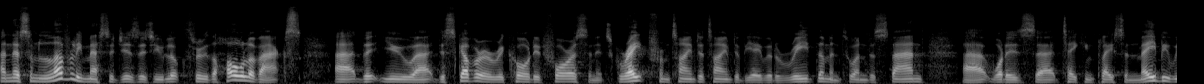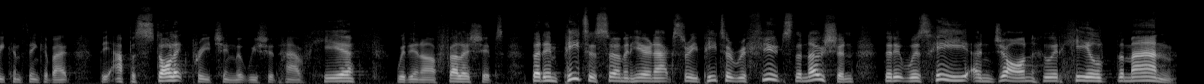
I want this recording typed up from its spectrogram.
and there's some lovely messages as you look through the whole of Acts uh, that you uh, discover are recorded for us, and it's great from time to time to be able to read them and to understand uh, what is uh, taking place. And maybe we can think about the apostolic preaching that we should have here within our fellowships. But in Peter's sermon here in Acts 3, Peter refutes the notion that it was he and John who had healed the man.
